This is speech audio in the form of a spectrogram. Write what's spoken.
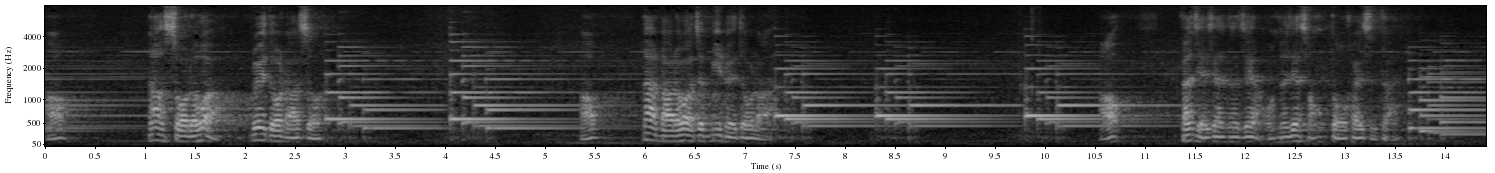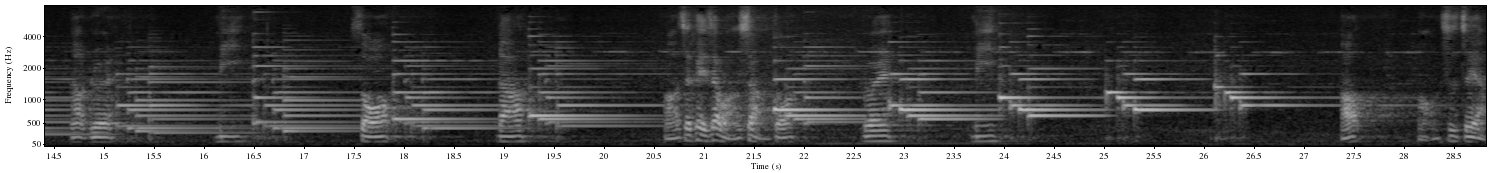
好，然后嗦的话瑞哆拉嗦。好，那拉的话就咪瑞哆拉。好，弹起来像是这样，我们再从哆开始弹，然后瑞。哆、拉，好，这可以再往上哆、瑞、咪，好，哦，是这样。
